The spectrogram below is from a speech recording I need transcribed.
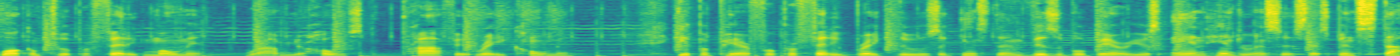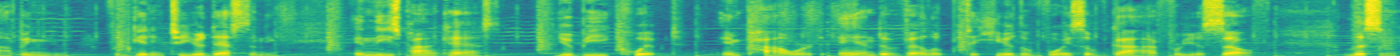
Welcome to a prophetic moment where I'm your host, Prophet Ray Coleman. Get prepared for prophetic breakthroughs against the invisible barriers and hindrances that's been stopping you from getting to your destiny. In these podcasts, you'll be equipped, empowered, and developed to hear the voice of God for yourself Listen,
